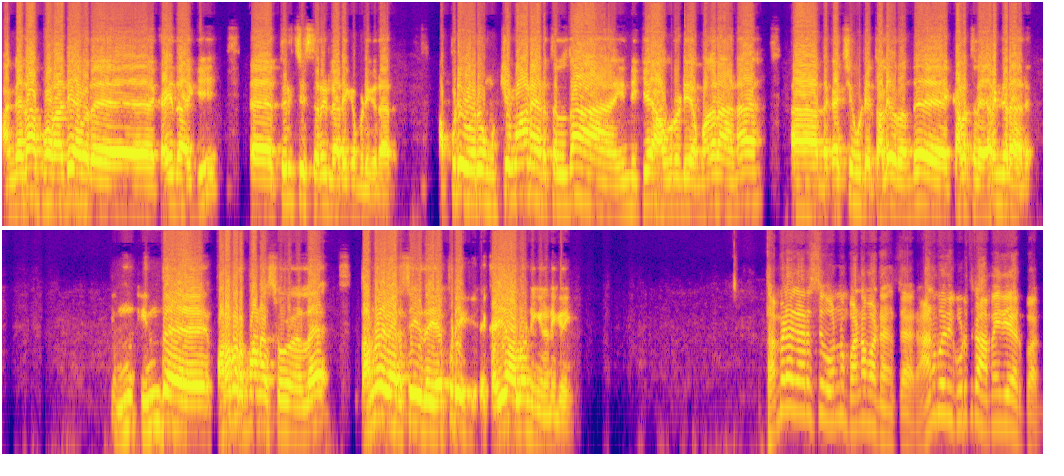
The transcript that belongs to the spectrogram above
அங்கதான் போராடி அவர் கைதாகி அஹ், திருச்சி சிறையில் அடைக்கப்படுகிறார். அப்படி ஒரு முக்கியமான இடத்துல தான் இன்னைக்கு அவருடைய மகனான அந்த கட்சியினுடைய தலைவர் வந்து களத்துல இறங்குறாரு. இந்த- பரபரப்பான சூழ்நிலை தமிழக அரசு இதை எப்படி கையாளும் நீங்க நினைக்கிறீங்க? தமிழக அரசு ஒண்ணும் பண்ண மாட்டாங்க சார். அனுமதி கொடுத்துட்டு அமைதியா இருப்பாங்க.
